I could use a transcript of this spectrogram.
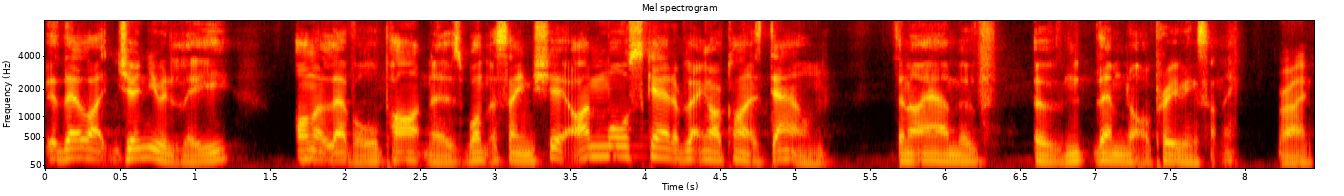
They're like genuinely on a level partners want the same shit. I'm more scared of letting our clients down than I am of of them not approving something. Right.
